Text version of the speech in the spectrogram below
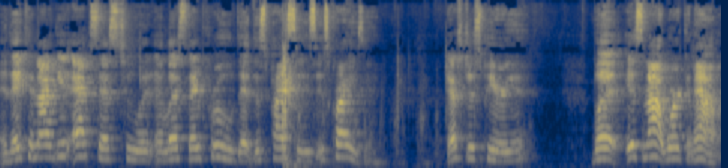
And they cannot get access to it unless they prove that this Pisces is crazy. That's just period. But it's not working out.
